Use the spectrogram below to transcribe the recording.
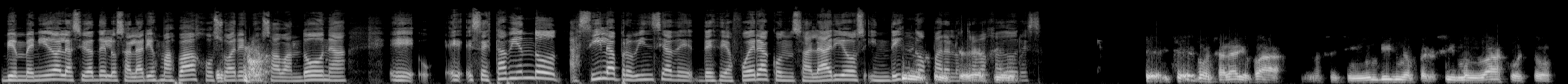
bienvenido a la ciudad de los salarios más bajos, Suárez nos abandona? Eh, eh, ¿Se está viendo así la provincia de, desde afuera con salarios indignos para los trabajadores? Se, ve con salarios, va, no sé si indignos, pero sí muy bajos. Esto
